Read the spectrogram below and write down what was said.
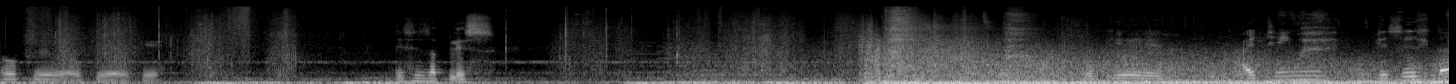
okay okay okay. This is a place. Okay. I think this is the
